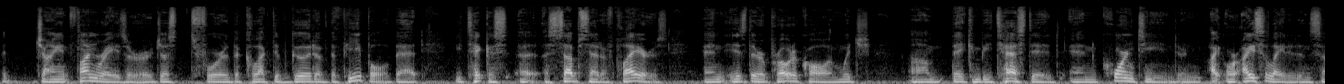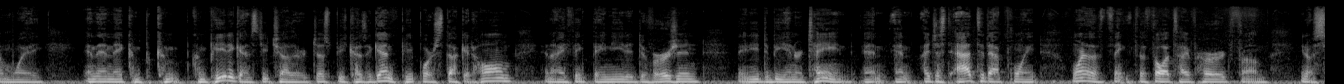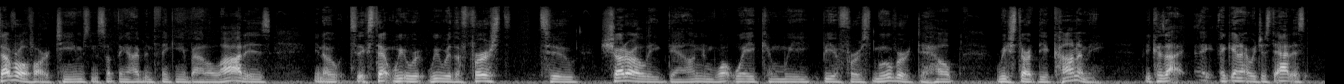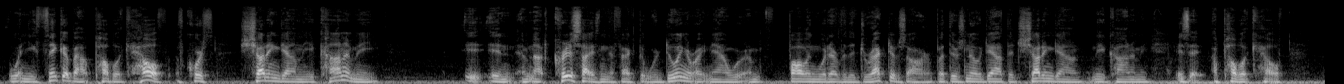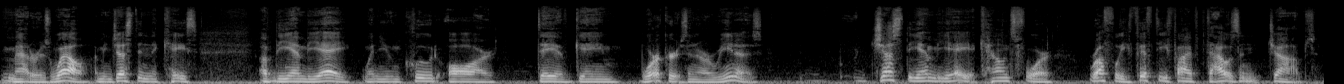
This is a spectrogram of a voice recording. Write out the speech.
a giant fundraiser or just for the collective good of the people that you take a, a, subset of players and is there a protocol in which um, they can be tested and quarantined and, or isolated in some way, and then they can com- compete against each other just because, again, people are stuck at home, and I think they need a diversion. They need to be entertained. And, and I just add to that point, one of the, th- the thoughts I've heard from you know, several of our teams, and something I've been thinking about a lot is, you know, to the extent we were, we were the first to shut our league down, in what way can we be a first mover to help restart the economy. Because I, again, I would just add is when you think about public health, of course, shutting down the economy. In, I'm not criticizing the fact that we're doing it right now. We're, I'm following whatever the directives are, but there's no doubt that shutting down the economy is a, a public health matter as well. I mean, just in the case of the NBA, when you include all our day of game workers in our arenas, just the NBA accounts for roughly 55,000 jobs.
